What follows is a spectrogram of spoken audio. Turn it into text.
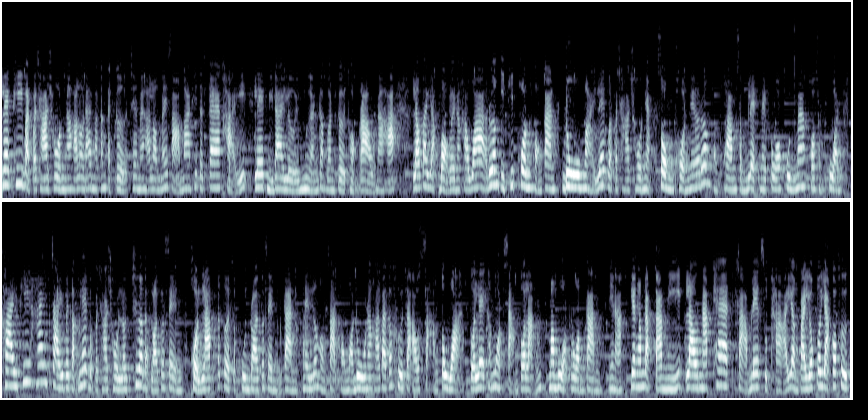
เลขที่บัตรประชาชนนะคะ เราได้มาตั้งแต่เกิดใช่ไหมคะ เราไม่สามารถที่จะแก้ไขเลขนี้ได้เลยเหมือนกับวันเกิดของเรานะคะ แล้วไปอยากบอกเลยนะคะว่าเรื่องอิทธิพลของการดูหมายเลขบัตรประชาชนเนี่ยส่งผลในเรื่องของความสำเร็จในตัวคุณมากพอสมควร ใครที่ให้ใจไปกับเลขบัตรประชาชนแล้วเชื่อแบบร้อยเปอร์เซ็นต์ผลลัพธ์จะเกิดกับคุณร้อยเปอร์เซ็นต์เหมือนกัน ในเรื่องของศาสตร์ของหมอดูนะคะไปก็คือจะเอา 3 ตัว ตัวเลขทั้งหมด 3 ตัวหลังมาบวกรวมกันนี่นะเรียงลำดับตามนี้ เรานับแค่ 3 เลขสุดท้ายอย่างไปยยกตัวอย่างก็คือ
